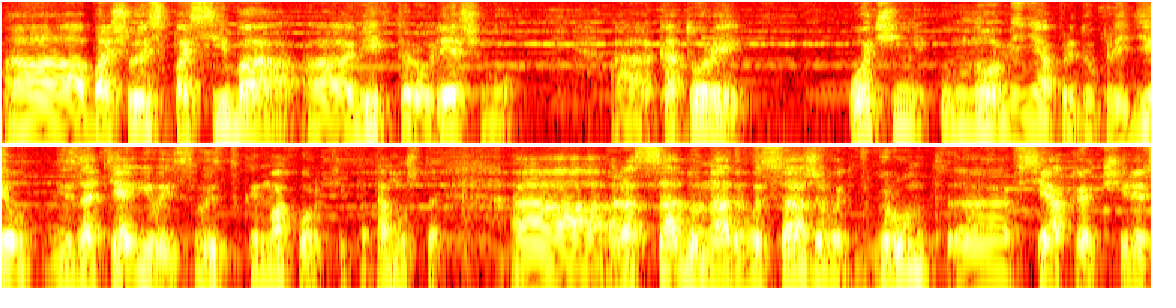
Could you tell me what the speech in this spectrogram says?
А, большое спасибо а, Виктору Лешему, а, который очень умно меня предупредил, не затягивай с выставкой махорки, потому что рассаду надо высаживать в грунт всяко через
